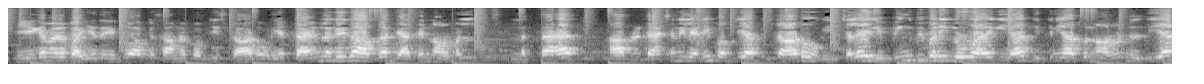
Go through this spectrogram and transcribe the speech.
ठीक है मेरे भाई, ये देख लो, आपके सामने पबजी स्टार्ट हो रही है। टाइम लगेगा आपका, जैसे नॉर्मल लगता है। आपने टेंशन नहीं लेनी, पबजी आपकी स्टार्ट होगी। चलेगी पिंग भी बड़ी लो आएगी यार, जितनी आपको नॉर्मल मिलती है,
